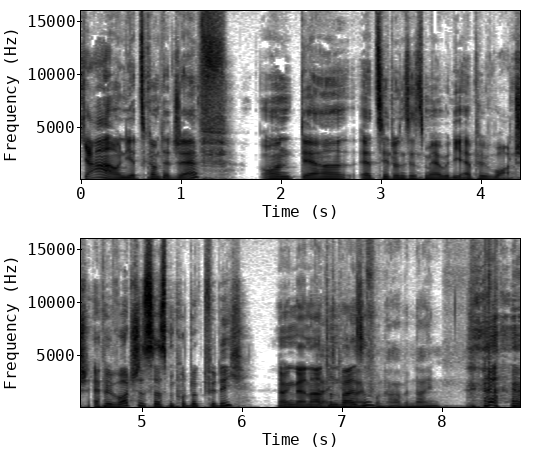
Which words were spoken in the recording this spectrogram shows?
Ja, und jetzt kommt der Jeff und der erzählt uns jetzt mehr über die Apple Watch. Apple Watch, ist das ein Produkt für dich? In irgendeiner Art da ich und Weise? iPhone habe, nein.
